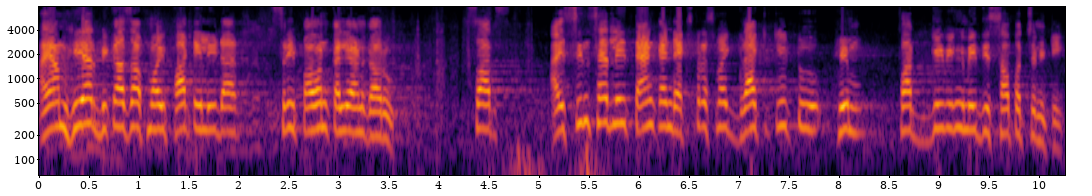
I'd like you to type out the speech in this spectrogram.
I am here because of my party leader, Sri Pawan Kalyan Garu. Sir, I sincerely thank and express my gratitude to him for giving me this opportunity.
